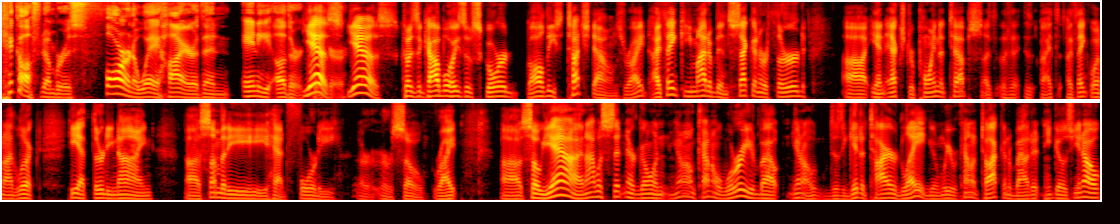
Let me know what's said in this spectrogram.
kickoff number is far and away higher than any other Yes, kicker. yes, because the Cowboys have scored all these touchdowns, right? I think he might have been second or third uh, in extra point attempts. I, th- I, th- I think when I looked, he had 39. Uh, somebody had 40 or, or so, right? Uh, so yeah, and I was sitting there going, you know, kind of worried about, you know, does he get a tired leg? And we were kind of talking about it, and he goes, you know,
